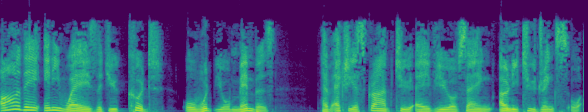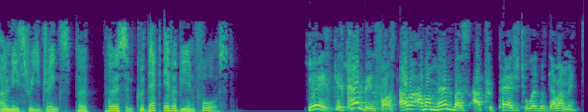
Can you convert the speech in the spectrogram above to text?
are there any ways that you could or would your members have actually ascribed to a view of saying only two drinks or only three drinks per person? Could that ever be enforced? Yes, it can be enforced. Our, our members are prepared to work with government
